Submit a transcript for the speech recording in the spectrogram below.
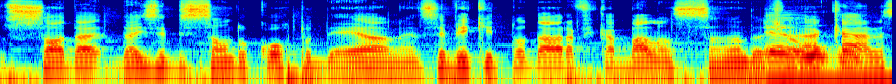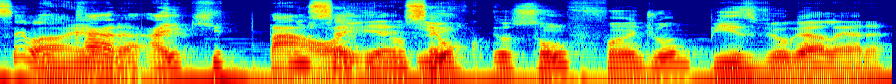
só da, da exibição do corpo dela, né? Você vê que toda hora fica balançando. É, tipo, o- ah, cara, sei lá. hein? Cara, aí que tá, Não sei, olha, não sei. Eu, eu sou um fã de One Piece, viu, galera?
